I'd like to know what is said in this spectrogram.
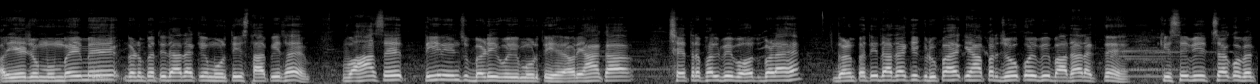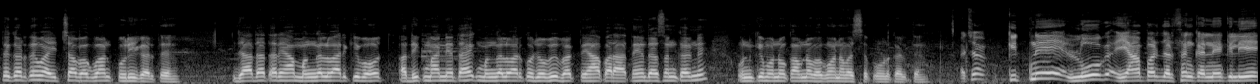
और ये जो मुंबई में गणपति दादा की मूर्ति स्थापित है, वहाँ से तीन इंच बड़ी हुई मूर्ति है, और यहाँ का क्षेत्रफल भी बहुत बड़ा है। गणपति दादा की कृपा है कि यहाँ पर जो कोई भी बाधा रखते हैं, किसी भी इच्छा को व्यक्त करते हैं, वह इच्छा भगवान पूरी करते हैं। ज़्यादातर यहाँ मंगलवार की बहुत अधिक मान्यता है। कि मंगलवार को जो भी भक्त यहाँ पर आते हैं दर्शन करने उनकी मनोकामना भगवान अवश्य पूर्ण करते हैं। अच्छा कितने लोग यहाँ पर दर्शन करने के लिए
